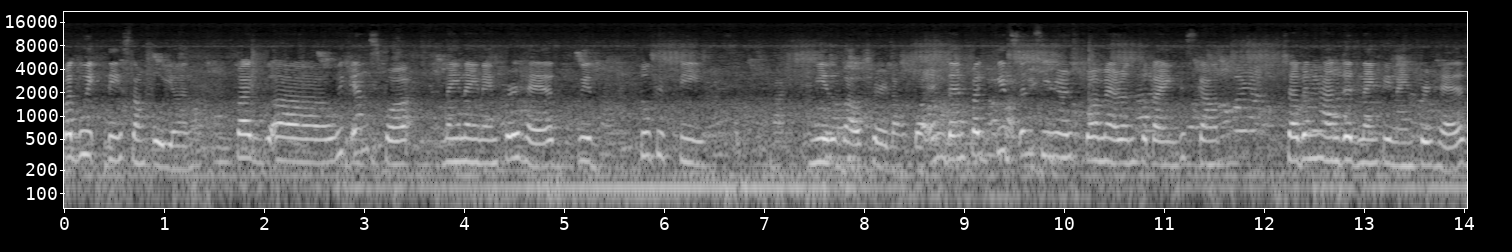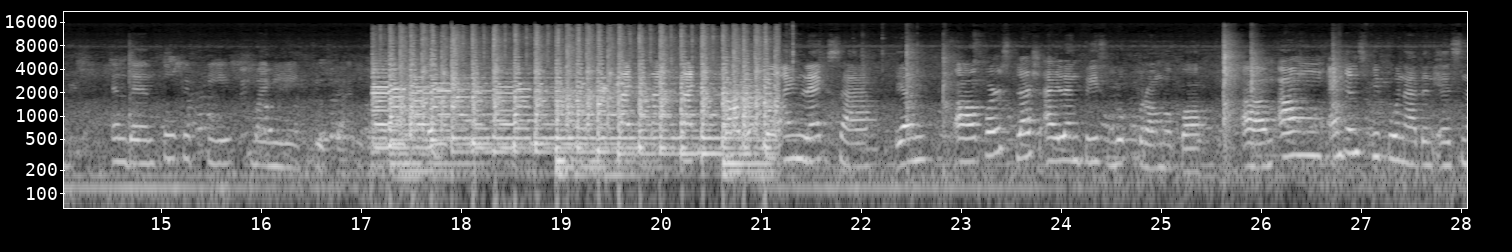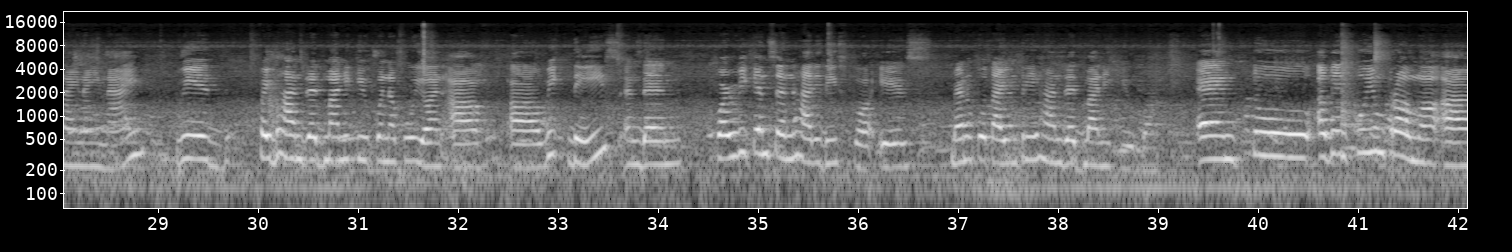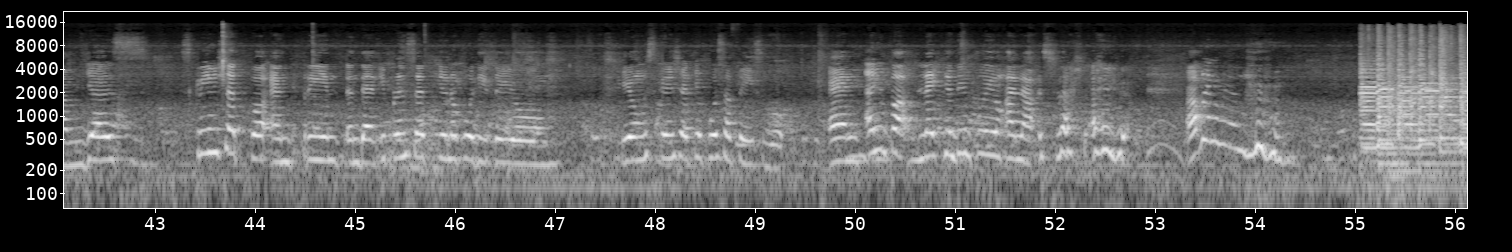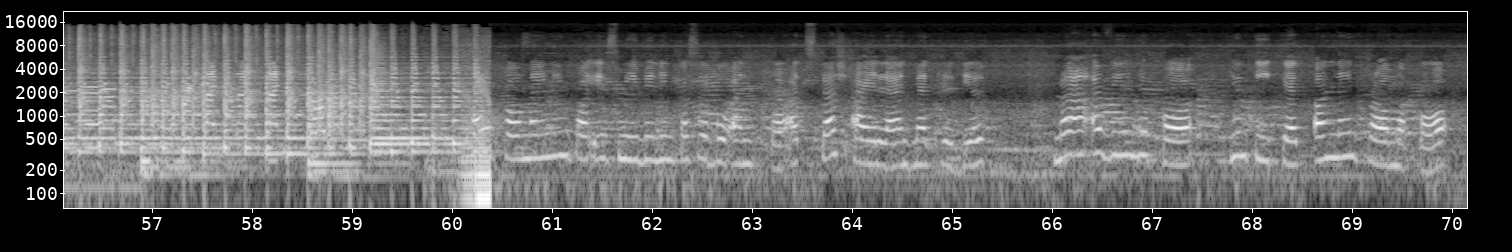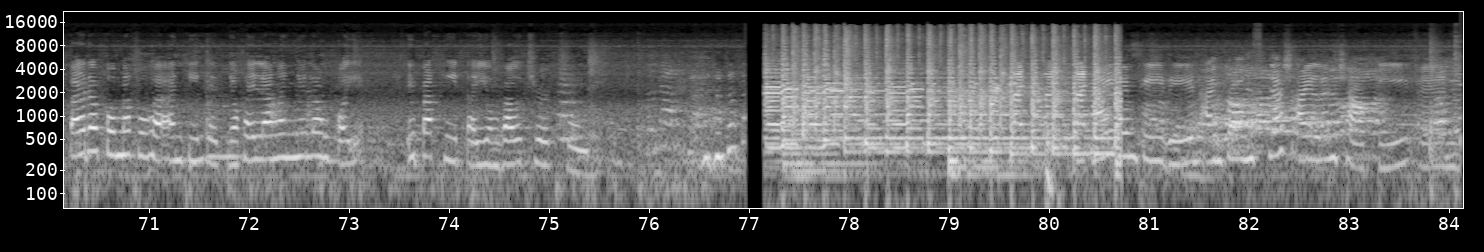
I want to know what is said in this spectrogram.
Pag weekdays lang po yun. Pag uh, weekends po, 999 per head with 250 meal voucher lang po. And then, pag kids and seniors po, meron po tayong discount 799 per head and then 250 money coupon. So, I'm Lexa. Yan, uh, for Splash Island Facebook promo po. Um, ang entrance fee po natin is 999 with 500 money coupon na po yun uh, uh, weekdays and then for weekends and holidays po is meron po tayong 300 money coupon. And to avail po yung promo, um, just screenshot po and print and then i-print nyo na po dito yung yung screenshot nyo po sa Facebook. And ayun po, like nyo din po yung ano, slash ay. Okay naman. po is Maybelline Kasubuan po at Splash Island Metro Deal. Ma-avail niyo po yung ticket, online promo po. Para po makuha ang ticket nyo, kailangan nyo lang po ipakita yung voucher code. Shopee and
